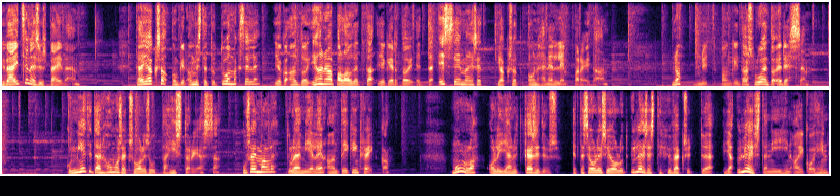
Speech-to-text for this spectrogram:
Hyvää itsenäisyyspäivää! Tämä jakso onkin omistettu Tuomakselle, joka antoi ihanaa palautetta ja kertoi, että esseemäiset jaksot on hänen lemppareitaan. No, nyt onkin taas luento edessä. Kun mietitään homoseksuaalisuutta historiassa, useimmalle tulee mieleen antiikin Kreikka. Mulla oli jäänyt käsitys, että se olisi ollut yleisesti hyväksyttyä ja yleistä niihin aikoihin,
